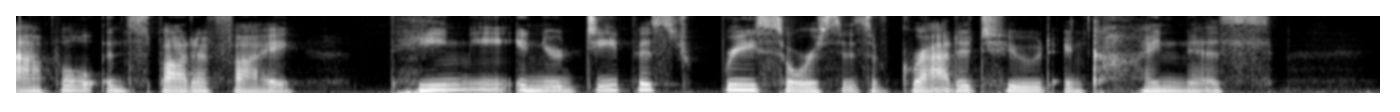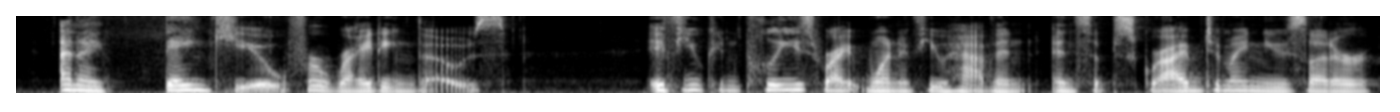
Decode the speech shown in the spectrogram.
Apple, and Spotify. Pay me in your deepest resources of gratitude and kindness. And I thank you for writing those. If you can please write one if you haven't and subscribe to my newsletter,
